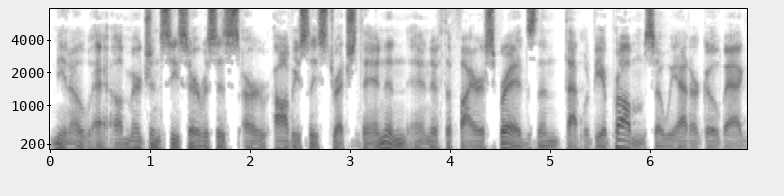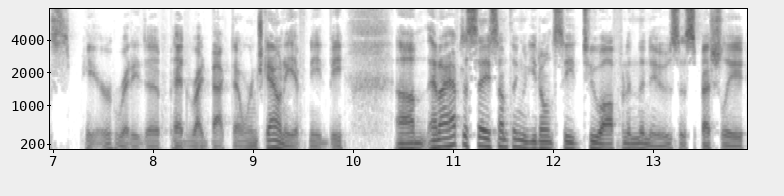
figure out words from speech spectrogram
you know emergency services are obviously stretched thin, and and if the fire spreads, then that would be a problem. So we had our go bags here, ready to head right back to Orange County if need be. Um, and I have to say something you don't see too often in the news, especially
